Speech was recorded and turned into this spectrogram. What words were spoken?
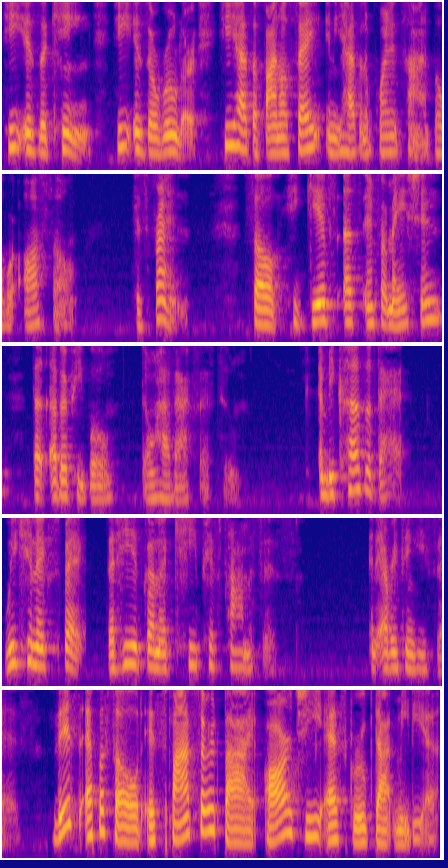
He is the king, he is a ruler. He has a final say and he has an appointed time, but we're also his friend. So he gives us information that other people don't have access to. And because of that, we can expect that he is going to keep his promises and everything he says. This episode is sponsored by RGSGroup.media.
